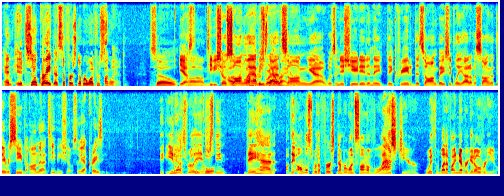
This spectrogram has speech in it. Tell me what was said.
And it's so great. That's the first number one from Songland. So Yes, um, TV show how- how Songland happy was is where that, writer? song, yeah, was initiated, and they they created the song basically out of a song that they received on that TV show. So yeah, crazy. You know what's really pretty cool. interesting? They had they almost were the first number one song of last year with "What If I Never Get Over You."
